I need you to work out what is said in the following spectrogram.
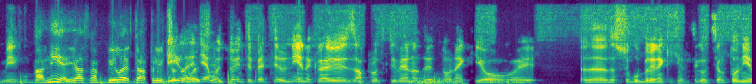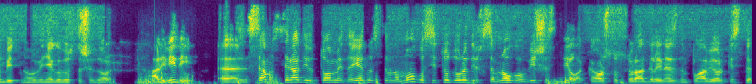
mi gubili. A nije, ja znam, bila je ta priča. Bila je, njemu je to interpretirao, nije, na kraju je zapravo otkriveno da je to neki, ovaj, da, da su gubili neki hercegovci, ali to nije bitno, ovi njegovi ustaše dole. Ali vidi, e, samo se radi o tome da jednostavno mogu si to da uradiš sa mnogo više stila, kao što su radili, ne znam, Plavi orkestar,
